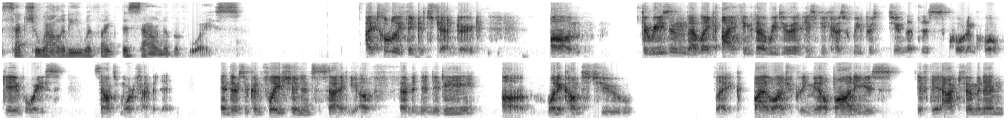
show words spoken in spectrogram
sexuality with like the sound of a voice? I totally think it's gendered. Um, the reason that like I think that we do it is because we presume that this quote unquote gay voice sounds more feminine, and there's a conflation in society of femininity um, when it comes to like biologically male bodies. If they act feminine,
